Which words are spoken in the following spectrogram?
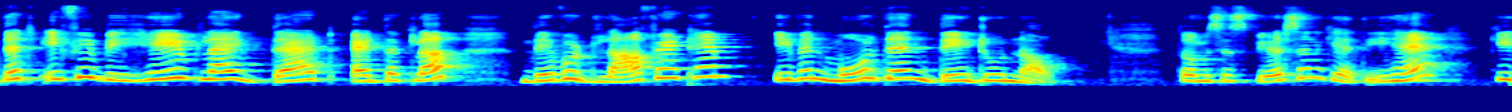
that if he behave like that at the club they would laugh at him even more than they do now तो मिसेस पियर्सन कहती हैं कि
